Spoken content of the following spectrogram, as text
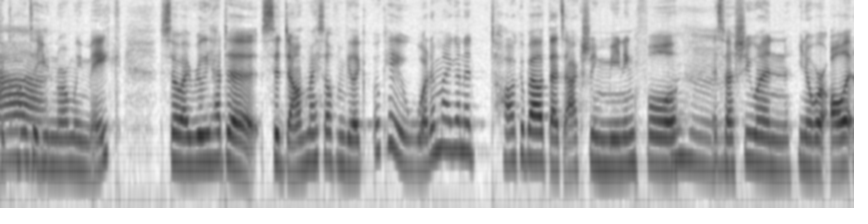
the content you normally make so I really had to sit down with myself and be like okay what am I going to talk about that's actually meaningful Mm-hmm. especially when you know we're all at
